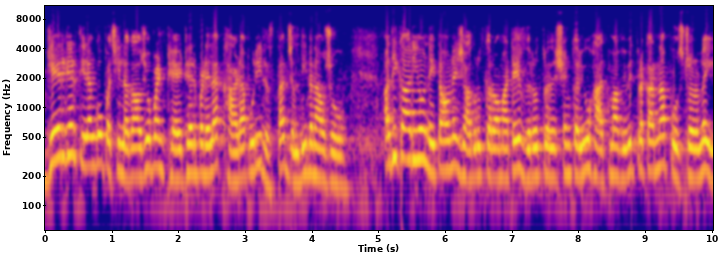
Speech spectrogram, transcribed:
ઘેર ઘેર તિરંગો પછી લગાવજો, પણ ઠેર ઠેર પડેલા ખાડાપુરી રસ્તા જલ્દી બનાવજો. અધિકારીઓ, નેતાઓને જાગૃત કરવા માટે વિરોધ પ્રદર્શન કર્યું. હાથમાં વિવિધ પ્રકારના પોસ્ટરો લઈ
